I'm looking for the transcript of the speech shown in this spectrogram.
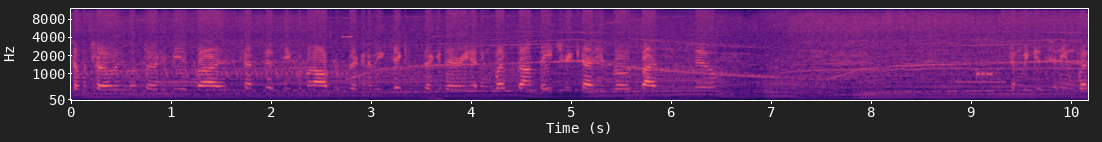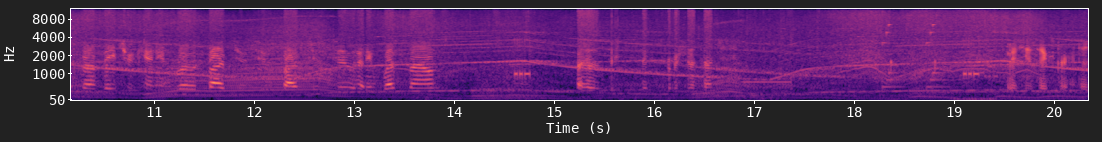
7 Charlie 130, be advised. 1050 from an officer, going to be taking secondary, heading westbound Baytree County Road 522. Westbound Bay Tree Canyon Road 522, 522, heading westbound. Uh, 66, permission attached. 326 permitted.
